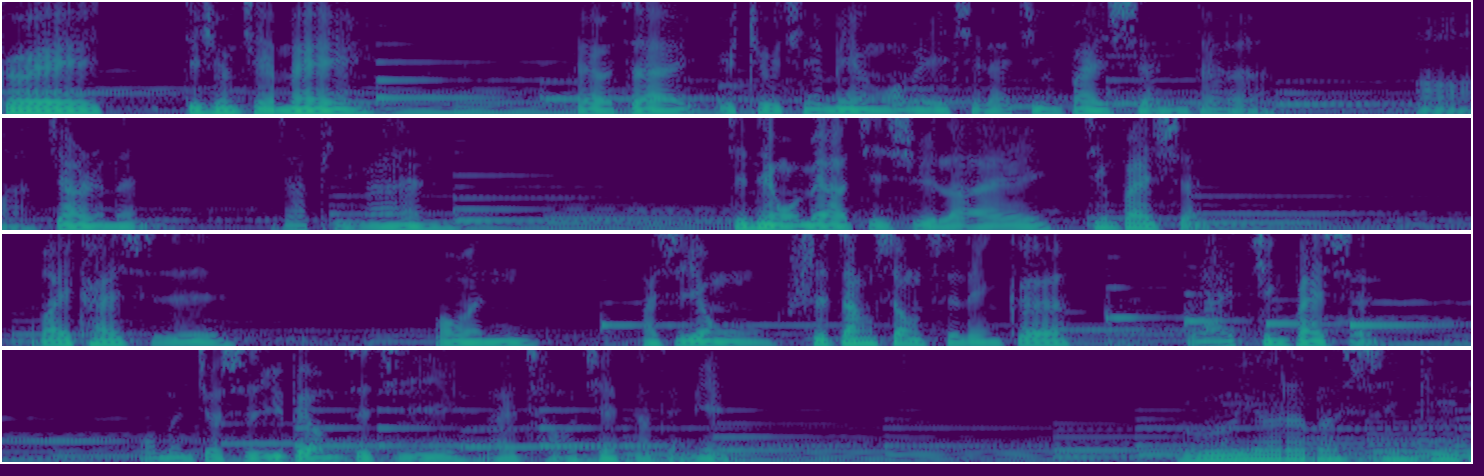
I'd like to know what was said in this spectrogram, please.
各位弟兄姐妹，还有在 YouTube 前面，我们一起来敬拜神的啊家人们，大家平安。今天我们要继续来敬拜神。我把一开始，我们还是用诗章、颂词、灵歌来敬拜神。我们就是预备我们自己来朝见他的面。乌呀啦巴辛基的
